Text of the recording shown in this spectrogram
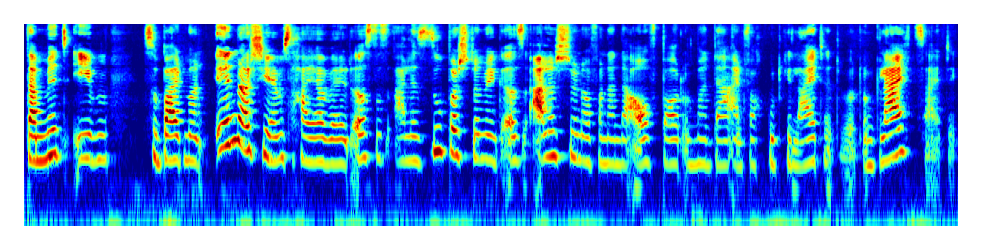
damit eben sobald man in der James Hire Welt ist, dass alles super stimmig ist, alles schön aufeinander aufbaut und man da einfach gut geleitet wird. Und gleichzeitig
